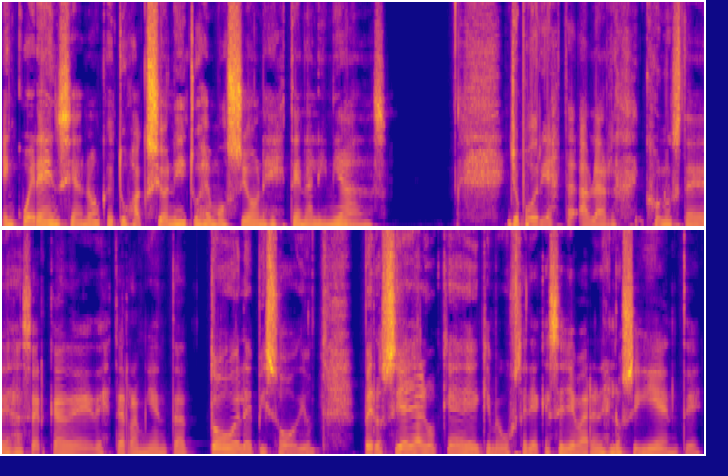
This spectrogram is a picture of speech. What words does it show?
en coherencia, ¿no? Que tus acciones y tus emociones estén alineadas. Yo podría hablar con ustedes acerca de, esta herramienta todo el episodio, pero si hay algo que, me gustaría que se llevaran es lo siguiente.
